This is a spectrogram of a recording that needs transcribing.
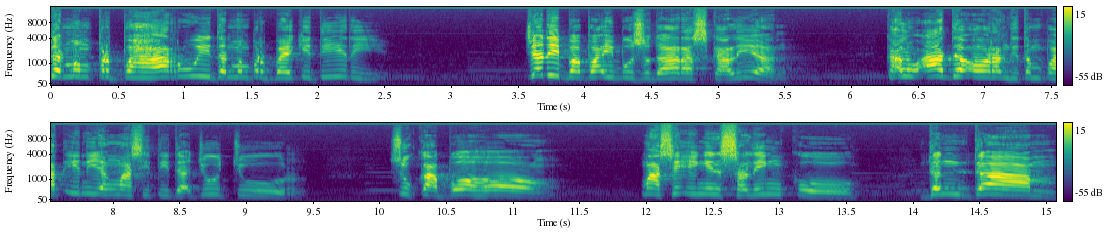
Dan memperbaharui dan memperbaiki diri. Jadi Bapak Ibu Saudara sekalian. Kalau ada orang di tempat ini yang masih tidak jujur. Suka bohong. Masih ingin selingkuh dendam,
